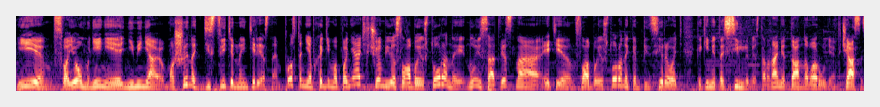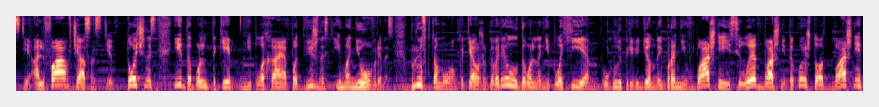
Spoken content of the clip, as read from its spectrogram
и свое мнение не меняю. Машина действительно интересная. Просто необходимо понять, в чем ее слабые стороны, ну и, соответственно, эти слабые стороны компенсировать какими-то сильными сторонами данного орудия. В частности, альфа, в частности, точность и довольно-таки неплохая подвижность и маневренность. Плюс к тому, как я уже говорил, довольно неплохие углы приведенной брони в башне и силуэт башни такой, что от башни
